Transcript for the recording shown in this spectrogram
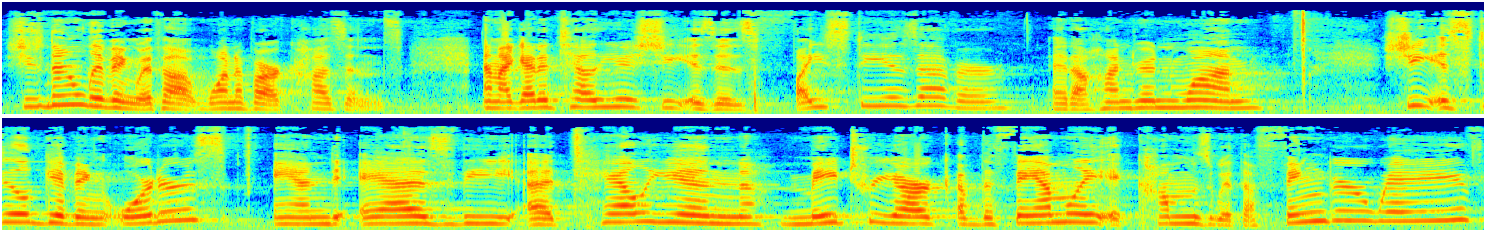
She's now living with uh, one of our cousins, and I got to tell you, she is as feisty as ever at 101. She is still giving orders, and as the Italian matriarch of the family, it comes with a finger wave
